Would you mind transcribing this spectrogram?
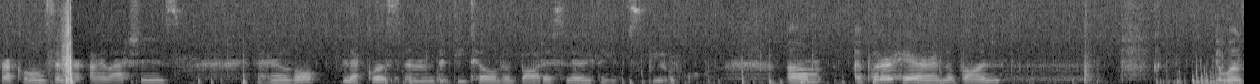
freckles and her eyelashes her little necklace and the detail on her bodice and everything. It's beautiful. Um, I put her hair in the bun. It was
